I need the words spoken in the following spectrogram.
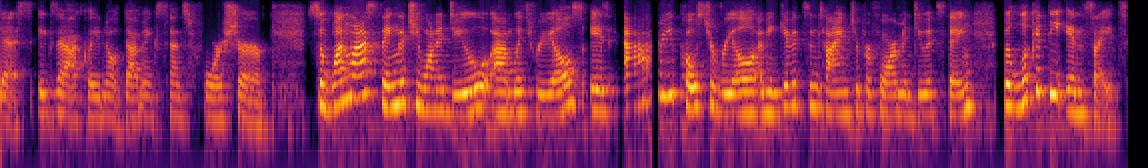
Yes, exactly. No, that makes sense for sure. So, one last thing that you want to do um, with Reels is after you post a Reel, I mean, give it some time to perform and do its thing, but look at the insights.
